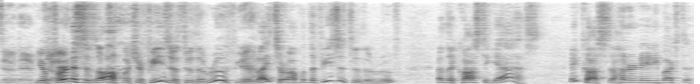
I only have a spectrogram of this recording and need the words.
Your furnace is off, but your fees are through the roof. Your Yeah. lights are off, but the fees are through the roof. And the cost of gas. It costs 180 bucks to.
